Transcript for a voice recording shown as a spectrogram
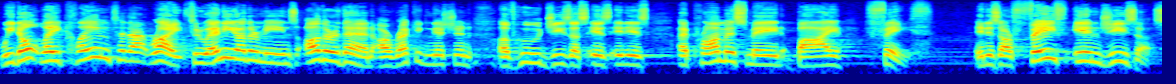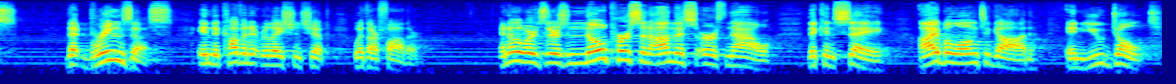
We don't lay claim to that right through any other means other than our recognition of who Jesus is. It is a promise made by faith. It is our faith in Jesus that brings us into covenant relationship with our Father. In other words, there's no person on this earth now that can say, I belong to God and you don't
